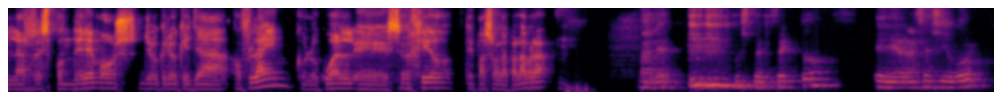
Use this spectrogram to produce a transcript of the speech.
las responderemos yo creo que ya offline, con lo cual, eh, Sergio, te paso la palabra. Vale, pues perfecto. Eh, gracias, Igor.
